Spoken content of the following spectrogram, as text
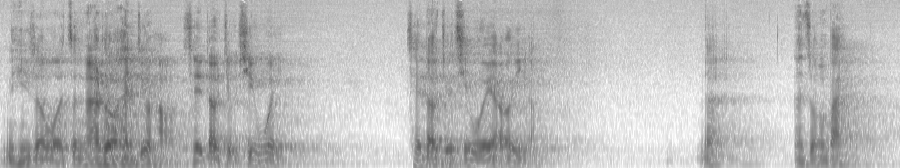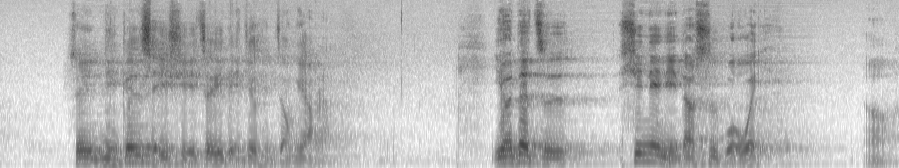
你说我证阿罗汉就好，才到九信位，才到九信位而已啊。那那怎么办？所以你跟谁学这一点就很重要了。有的只训练你到四果位，啊，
